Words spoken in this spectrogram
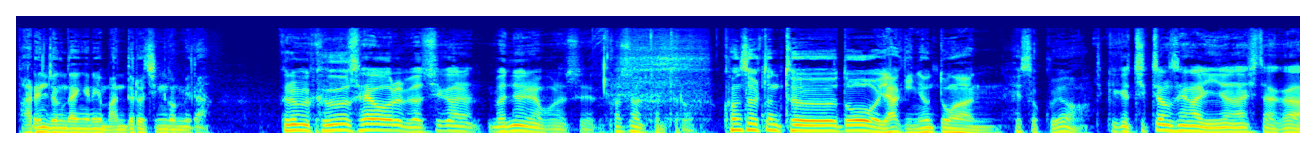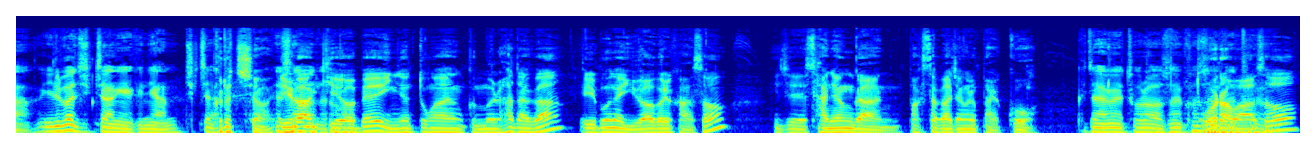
바른정당이라는 게 만들어진 겁니다. 그러면 그 세월을 몇 시간 몇 년이나 보냈어요? 컨설턴트로. 컨설턴트도 약 2년 동안 했었고요. 그러니까 직장 생활 2년 하시다가 일반 직장에 그냥 직장 그렇죠. 일반 기업에 2년 동안 근무를 하다가 일본에 유학을 가서 이제 4년간 박사과정을 밟고 그다음에 돌아와서 돌아와서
